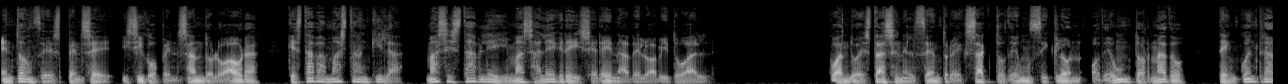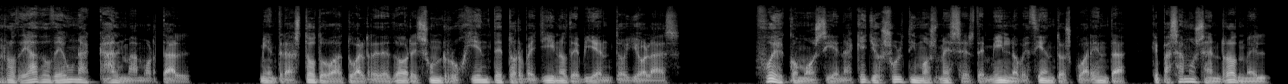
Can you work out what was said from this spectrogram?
Entonces pensé, y sigo pensándolo ahora, que estaba más tranquila, más estable y más alegre y serena de lo habitual. Cuando estás en el centro exacto de un ciclón o de un tornado, te encuentras rodeado de una calma mortal, mientras todo a tu alrededor es un rugiente torbellino de viento y olas. Fue como si en aquellos últimos meses de 1940 que pasamos en Rodmel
